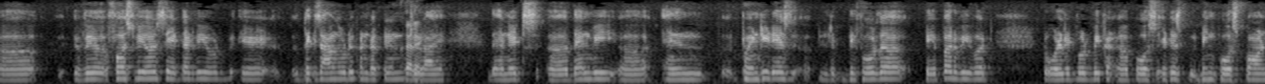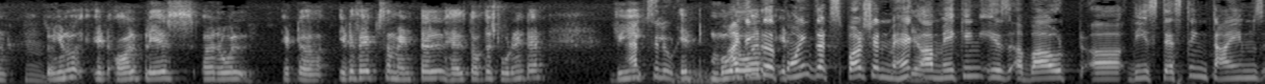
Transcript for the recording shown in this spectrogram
uh, we, first we were said that we would uh, the exams would be conducted in Correct. july then it's uh, then we uh, in 20 days before the paper we were told it would be uh, post it is being postponed hmm. so you know it all plays a role it uh, it affects the mental health of the student and we absolutely it, i think the it, point that sparsh and mehak yeah. are making is about uh, these testing times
